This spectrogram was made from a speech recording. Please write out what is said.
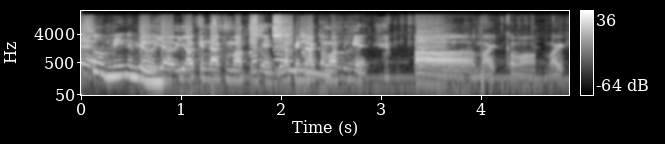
y'all so mean to me? yo, yo, y'all can knock him off again. Y'all can knock him off again. Oh, Mark, come on, Mark.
